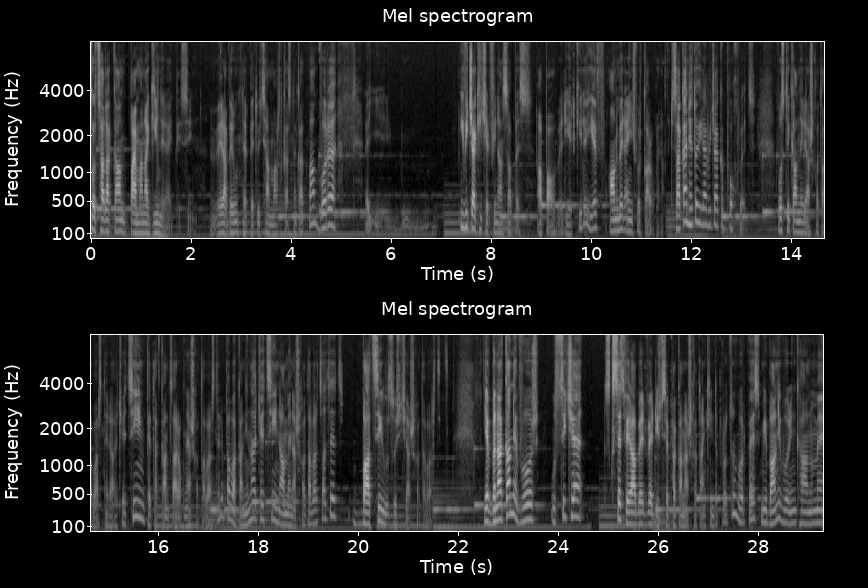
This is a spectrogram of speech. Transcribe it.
սոցիալական պայմանագիրներ այդպեսին վերաբերմունքներ պետության մարդկանց նկատմամբ, որը ի վիճակի չէր ֆինանսապես ապահովել երկիրը եւ անում էր այն ինչ որ կարող էր անել։ Սակայն հետո իրավիճակը փոխվեց։ Ոստիկանների աշխատավարձները աճեցին, պետական ծառայողների աշխատավարձները բավականին աճեցին, ամեն աշխատավարձ աճեց, բացի ուսուցչի աշխատավարձից։ Եվ բնական է, որ ուսուցիչը սկսեց վերաբերվել իր սեփական աշխատանքին դպրոցում որպես մի բանի, որ ինքը անում է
